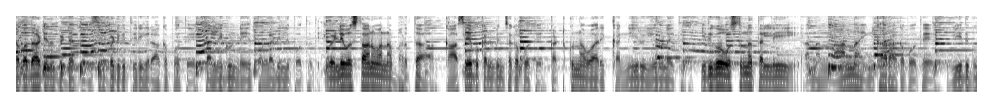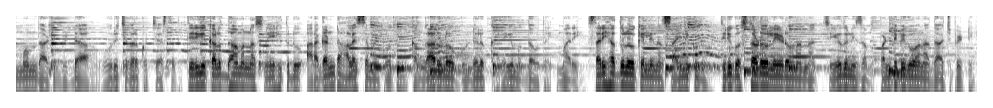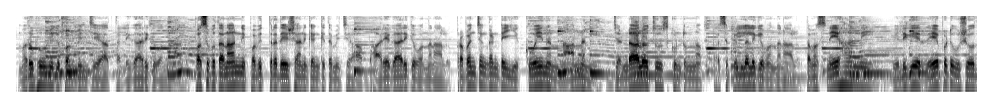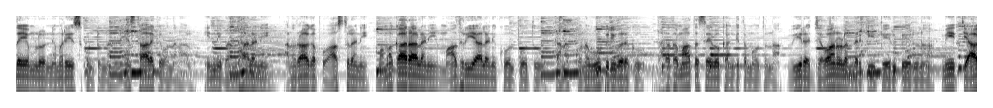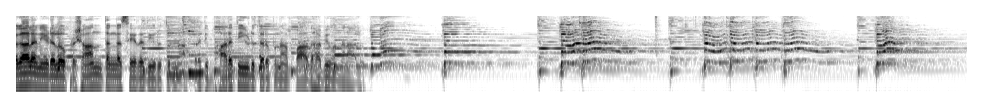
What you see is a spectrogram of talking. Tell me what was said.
గడప దాటిన కాసేపటికి తిరిగి రాకపోతే తల్లి గుండె తల్లడిల్లిపోతుంది. వెళ్ళి వస్తాను అన్న భర్త కాసేపు కనిపించకపోతే కట్టుకున్న వారి కన్నీరు ఏరులైతుంది. ఇదిగో వస్తున్న తల్లి అన్న నాన్న ఇంకా రాకపోతే వీధి గుమ్మం దాటి బిడ్డ ఊరి చివరకొచ్చేస్తుంది. తిరిగి కలుద్దామన్న స్నేహితుడు అరగంట ఆలస్యమైపోతే కంగారులో గుండెలు కరిగి ముద్దవుతాయి. మరి సరిహద్దులోకెళ్ళిన సైనికుడు తిరిగొస్తాడో లేడోనన్న చేదు నిజం పంటి బిగువన దాచిపెట్టి మరుభూమికి పంపించే ఆ తల్లిగారికి వంద పసుపుతనాన్ని పవిత్ర దేశానికి అంకితమిచ్చే ఆ భార్యగారికి వందనాలు. ప్రపంచం కంటే ఎక్కువైన నాన్నని జెండాలో చూసుకుంటున్న పసిపిల్లలకి వందనాలు. తమ స్నేహాన్ని వెలిగే రేపటి ఉషోదయంలో నెమరేసుకుంటున్న నేస్తాలకి వందనాలు. ఇన్ని బంధాలని అనురాగపు ఆస్తులని మమకారాలని మాధుర్యాలని కోల్పోతూ తన కొన ఊపిరి వరకు భరతమాత సేవకు అంకితమవుతున్న వీర జవానులందరికీ పేరు పేరున మీ త్యాగాల నీడలో ప్రశాంతంగా సేదదీరుతున్న ప్రతి భారతీయుడు తరపున పాదాభివందనాలు.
